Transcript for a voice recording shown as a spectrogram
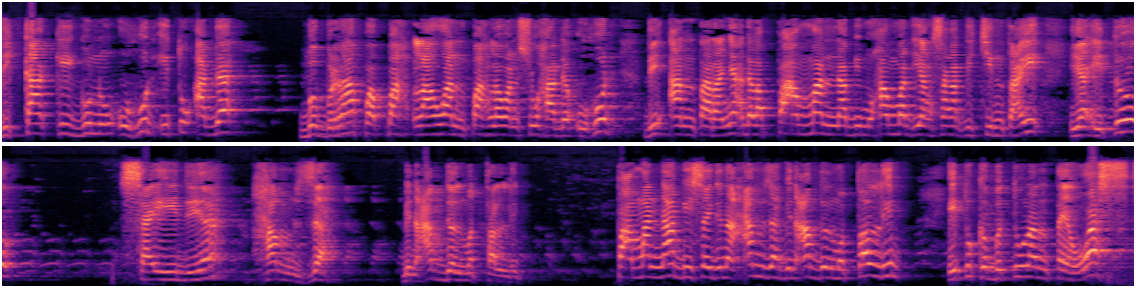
di kaki gunung Uhud itu ada beberapa pahlawan-pahlawan syuhada Uhud di antaranya adalah paman Nabi Muhammad yang sangat dicintai yaitu Sayyidina Hamzah bin Abdul Muttalib. Paman Nabi Sayyidina Hamzah bin Abdul Muttalib itu kebetulan tewas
